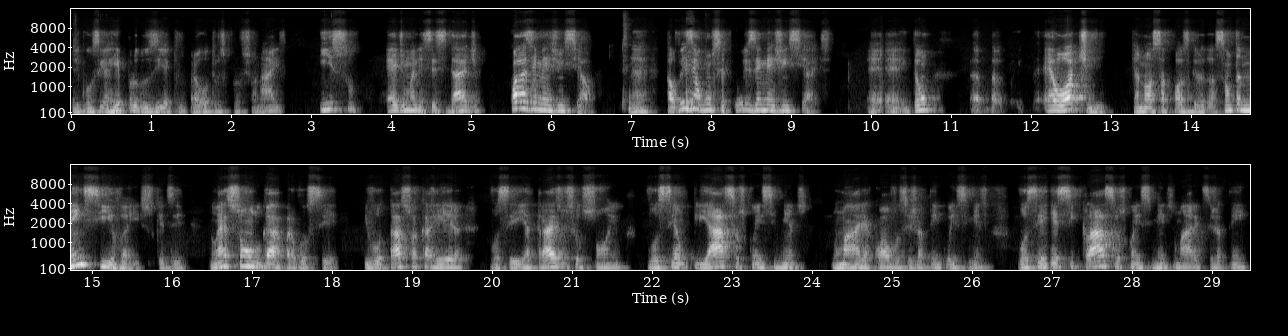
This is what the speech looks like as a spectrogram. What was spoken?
ele consiga reproduzir aquilo para outros profissionais, isso é de uma necessidade quase emergencial. Né? Talvez em alguns setores emergenciais. É, é então, é, é ótimo que a nossa pós-graduação também sirva a isso. Quer dizer, não é só um lugar para você pivotar sua carreira, você ir atrás do seu sonho, você ampliar seus conhecimentos numa área a qual você já tem conhecimentos, você reciclar seus conhecimentos numa área que você já tem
